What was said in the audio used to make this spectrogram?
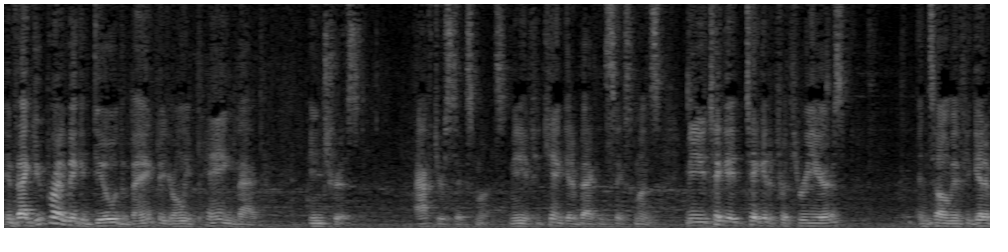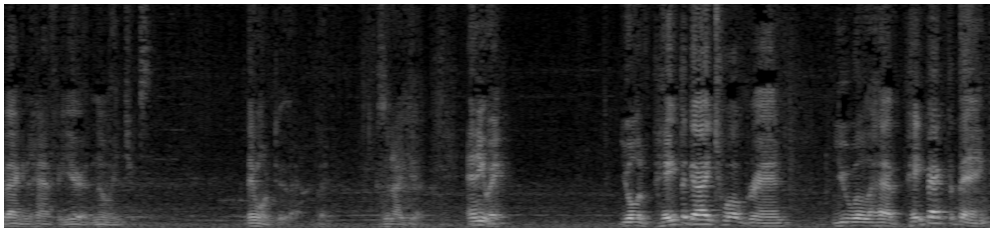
In fact, you probably make a deal with the bank that you're only paying back interest after six months. Meaning, if you can't get it back in six months, I mean, you take it take it for three years, and tell them if you get it back in half a year, no interest. They won't do that, but it's an idea. Anyway, you'll have paid the guy twelve grand. You will have paid back the bank,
